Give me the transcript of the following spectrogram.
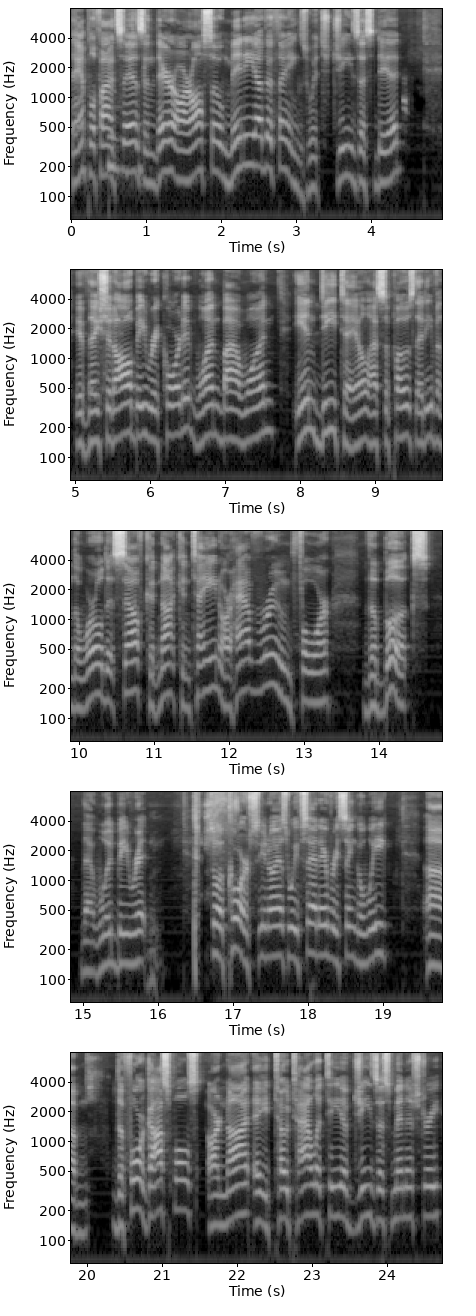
The Amplified mm-hmm. says, and there are also many other things which Jesus did. If they should all be recorded one by one in detail, I suppose that even the world itself could not contain or have room for the books that would be written. So, of course, you know, as we've said every single week, um, the four Gospels are not a totality of Jesus' ministry.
